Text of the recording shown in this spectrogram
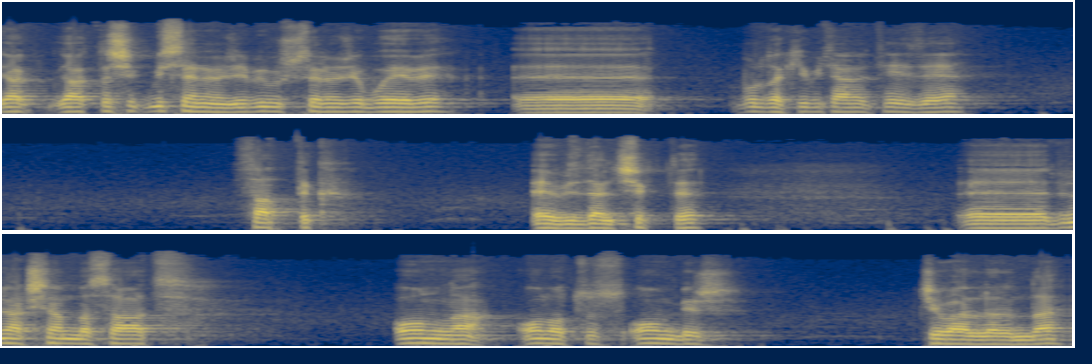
Yak- yaklaşık bir sene önce, bir buçuk sene önce bu evi eee, buradaki bir tane teyzeye sattık. Ev bizden çıktı. Eee, dün akşam da saat 10 ile 10.30, 11 civarlarında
